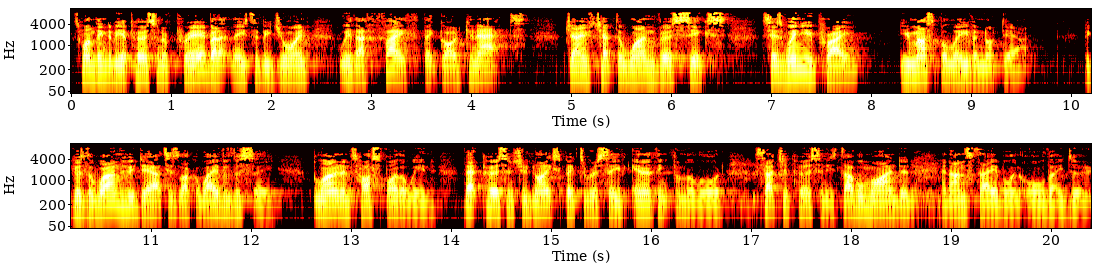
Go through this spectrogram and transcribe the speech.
It's one thing to be a person of prayer, but it needs to be joined with a faith that God can act. James chapter 1 verse 6 says, when you pray, you must believe and not doubt. Because the one who doubts is like a wave of the sea blown and tossed by the wind, that person should not expect to receive anything from the Lord. Such a person is double-minded and unstable in all they do.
